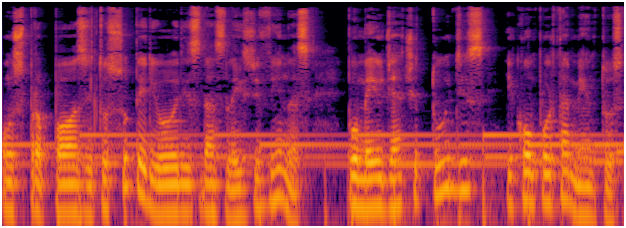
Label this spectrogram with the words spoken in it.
com os propósitos superiores das leis divinas, por meio de atitudes e comportamentos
